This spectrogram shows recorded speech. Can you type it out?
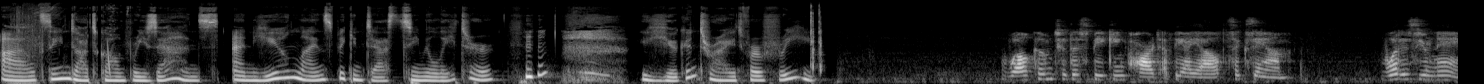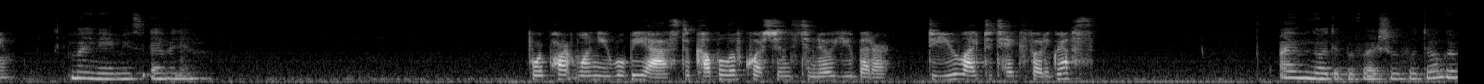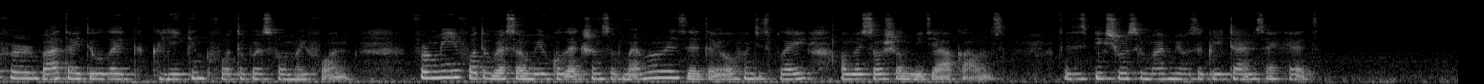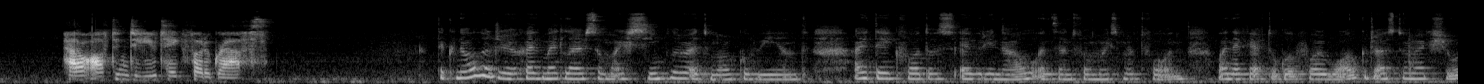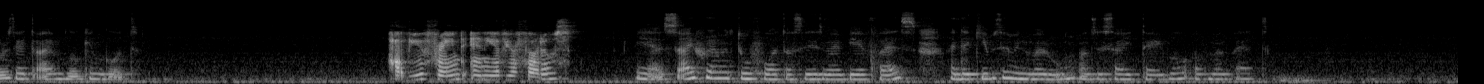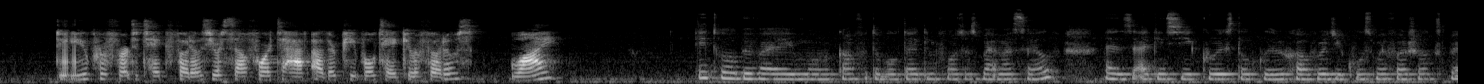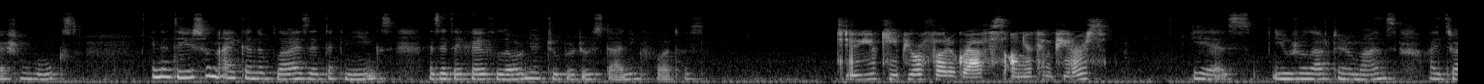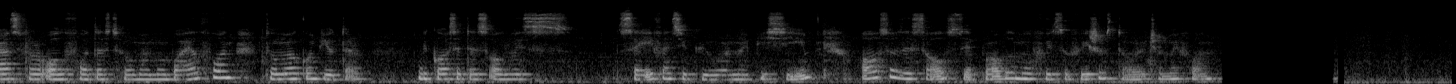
IELTSing.com presents a new online speaking test simulator. you can try it for free. Welcome to the speaking part of the IELTS exam. What is your name? My name is Evelin. For part 1 you will be asked a couple of questions to know you better. Do you like to take photographs? I'm not a professional photographer, but I do like clicking photographs from my phone. For me, photographs are mere collections of memories that I often display on my social media accounts. These pictures remind me of the great times I had. How often do you take photographs? Technology has made life so much simpler and more convenient. I take photos every now and then from my smartphone when I have to go for a walk just to make sure that I'm looking good. Have you framed any of your photos? Yes, I framed two photos with my BFFs and I keep them in my room on the side table of my bed. Do you prefer to take photos yourself or to have other people take your photos? Why? It will be way more comfortable taking photos by myself as I can see crystal clear how ridiculous my facial expression looks. In addition, I can apply the techniques that I have learned to produce stunning photos. Do you keep your photographs on your computers? Yes, usually after a month I transfer all photos from my mobile phone to my computer because it is always safe and secure on my PC. Also, this solves the problem of insufficient storage on my phone.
